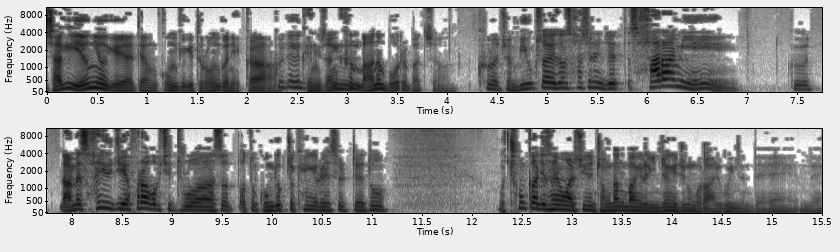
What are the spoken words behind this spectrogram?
자기 영역에 대한 공격이 들어온 거니까 그러니까 굉장히 음. 큰 많은 보호를 받죠. 그렇죠. 미국 사회에서는 사실은 이제 사람이 그 남의 사유지에 허락 없이 들어와서 어떤 공격적 행위를 했을 때도 뭐 총까지 사용할 수 있는 정당 방위를 인정해 주는 걸로 알고 있는데, 네.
